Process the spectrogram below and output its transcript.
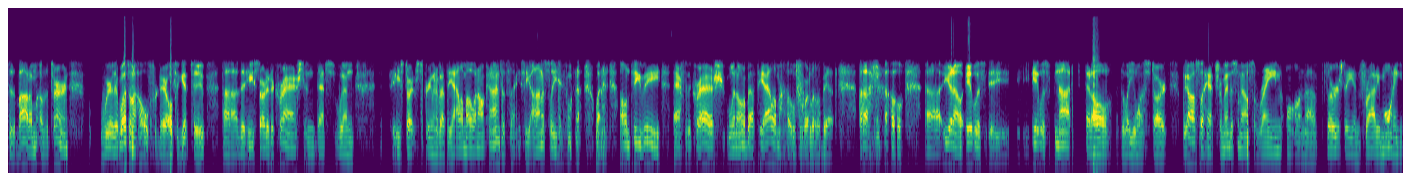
to the bottom of the turn where there wasn't a hole for Darrell to get to, uh, that he started to crash, and that's when he started screaming about the Alamo and all kinds of things. He honestly, when on TV after the crash, went on about the Alamo for a little bit. Uh, so, uh, you know, it was it was not at all the way you want to start. We also had tremendous amounts of rain on uh, Thursday and Friday morning,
